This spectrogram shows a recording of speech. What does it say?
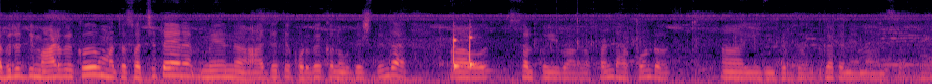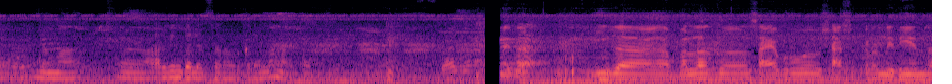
ಅಭಿವೃದ್ಧಿ ಮಾಡಬೇಕು ಮತ್ತು ಸ್ವಚ್ಛತೆ ಮೇನ್ ಆದ್ಯತೆ ಕೊಡಬೇಕು ಅನ್ನೋ ಉದ್ದೇಶದಿಂದ ಸ್ವಲ್ಪ ಇವಾಗ ಫಂಡ್ ಹಾಕ್ಕೊಂಡು ಈಗ ಇದ್ರದ್ದು ಉದ್ಘಾಟನೆಯನ್ನು ಸ್ವಲ್ಪ ನಮ್ಮ ಅರವಿಂದ್ ಬೆಲ್ಲದ್ ಸರ್ ಅವ್ರ ಕಡೆಯಿಂದ ಮಾಡ್ತಾ ಇದ್ದೀವಿ ಈಗ ಬಲ್ಲದ ಸಾಹೇಬರು ಶಾಸಕರ ನಿಧಿಯಿಂದ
